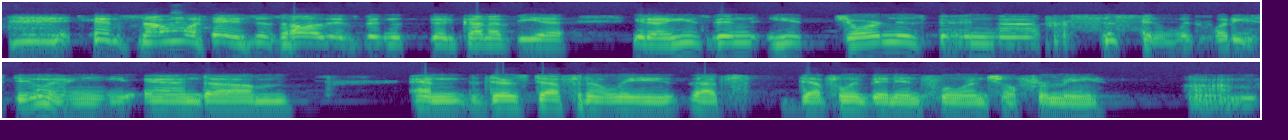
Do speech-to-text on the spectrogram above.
in some ways is all it's been been kind of the uh, you know he's been he Jordan has been uh, persistent with what he's doing. And um and there's definitely that's definitely been influential for me. Um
